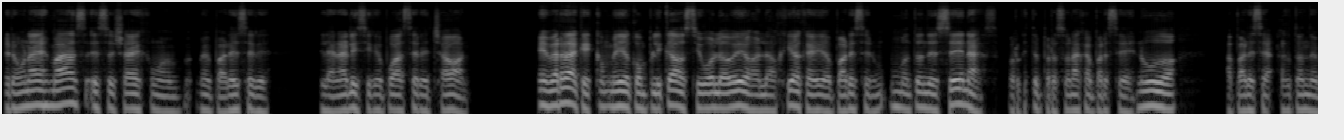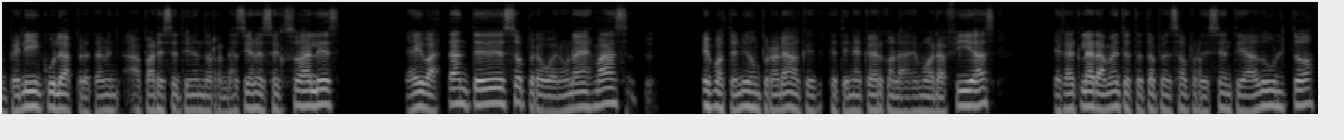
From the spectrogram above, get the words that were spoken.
Pero una vez más, eso ya es como me parece que el análisis que puede hacer el chabón. Es verdad que es medio complicado si vos lo ves en la ojía que aparecen un montón de escenas, porque este personaje aparece desnudo, aparece actuando en películas, pero también aparece teniendo relaciones sexuales. Y hay bastante de eso, pero bueno, una vez más, hemos tenido un programa que, tenía que ver con las demografías. Y acá claramente esto está pensado por decente adulto.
